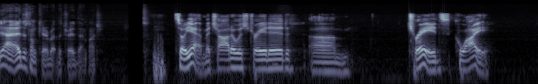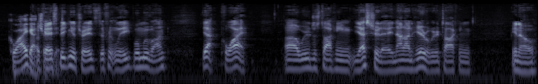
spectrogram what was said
Yeah, I just don't care about the trade that much. So yeah, Machado was traded. Um, trades, Kawhi. Kawhi got Okay, traded. speaking of trades, different league. We'll move on. Yeah, Kawhi. Uh, we were just talking yesterday, not on here, but we were talking. You know,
